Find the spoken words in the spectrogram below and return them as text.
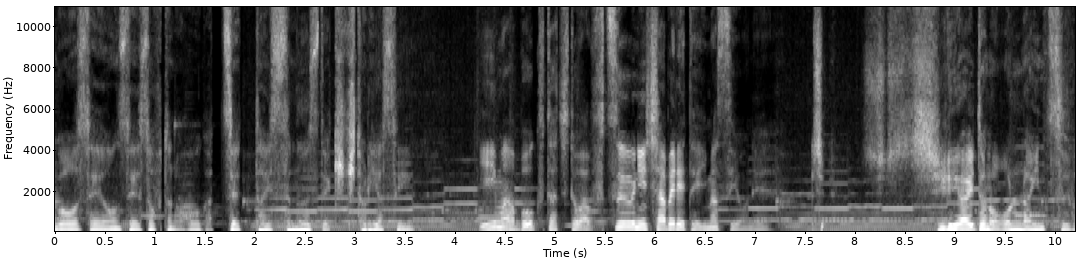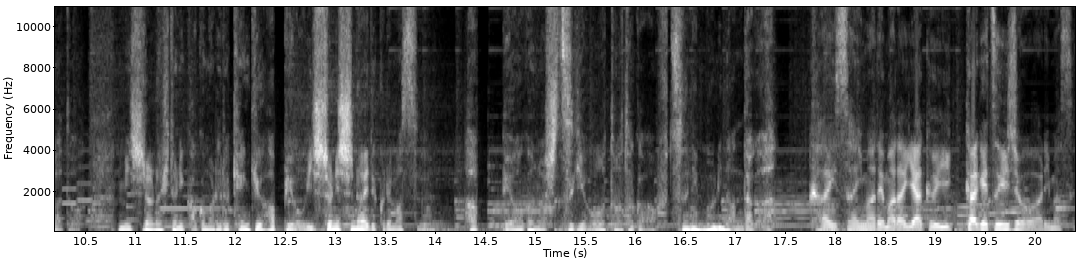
合成音声ソフトの方が絶対スムーズで聞き取りやすい。よ今僕たちとは普通に喋れていますよね。知り合いとのオンライン通話と見知らぬ人に囲まれる研究発表を一緒にしないでくれます？発表後の質疑応答とか普通に無理なんだが。開催までまだ約1ヶ月以上あります。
